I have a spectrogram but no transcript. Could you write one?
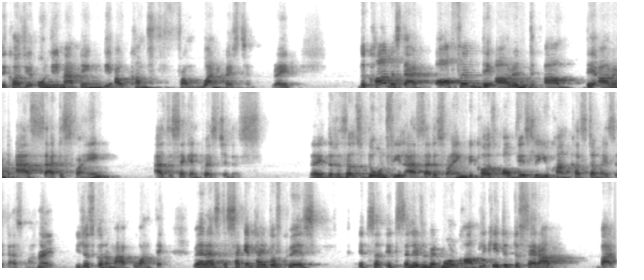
because you're only mapping the outcomes from one question right the con is that often they aren't um, they aren't as satisfying as the second question is right? The results don't feel as satisfying because obviously you can't customize it as much. Right. You're just going to map one thing. Whereas the second type of quiz it's a, it's a little bit more complicated to set up but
